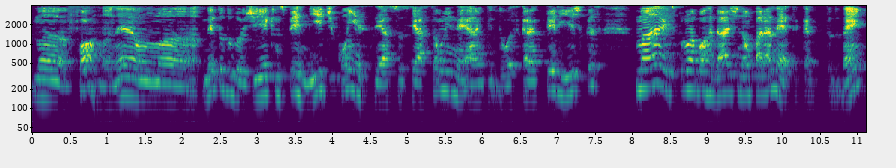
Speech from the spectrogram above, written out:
uma, forma, né, uma metodologia que nos permite conhecer a associação linear entre duas características, mas por uma abordagem não paramétrica, tudo bem?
